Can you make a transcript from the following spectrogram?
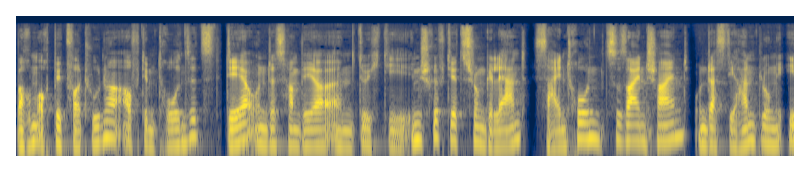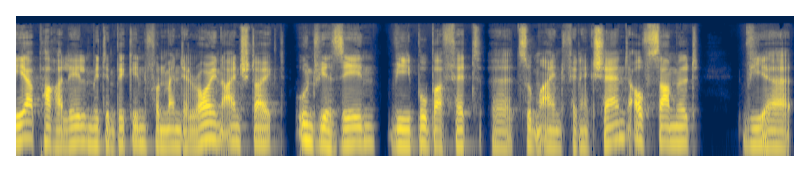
warum auch Bib Fortuna auf dem Thron sitzt, der, und das haben wir ähm, durch die Inschrift jetzt schon gelernt, sein Thron zu sein scheint und dass die Handlung eher parallel mit dem Beginn von Mandalorian einsteigt und wir sehen, wie Boba Fett äh, zum einen Fennec Shand aufsammelt, wie er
